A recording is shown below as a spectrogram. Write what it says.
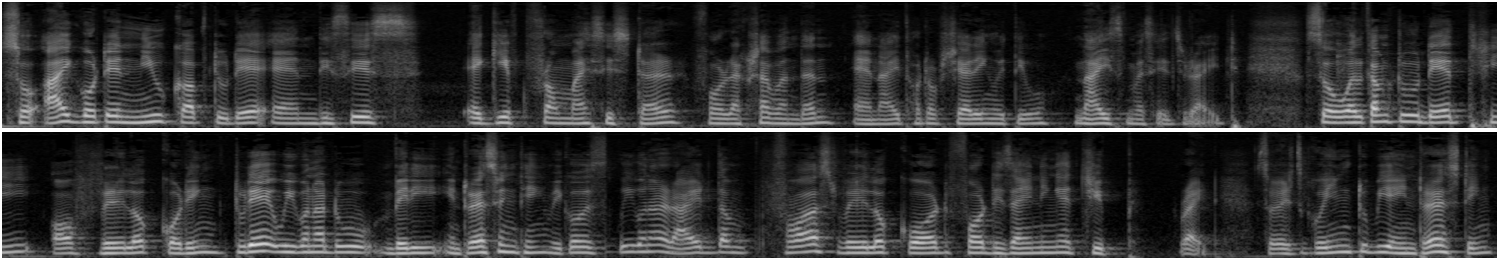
So I got a new cup today and this is a gift from my sister for Raksha Bandhan and I thought of sharing with you. Nice message, right? So welcome to day 3 of Verilog coding. Today we're gonna do very interesting thing because we're gonna write the first Verilog code for designing a chip, right? So it's going to be interesting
